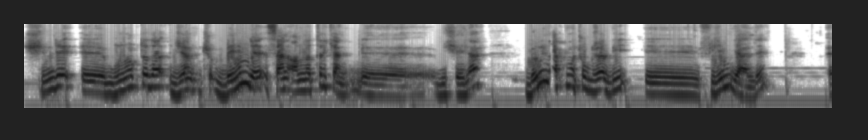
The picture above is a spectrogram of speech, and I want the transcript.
Şimdi e, bu noktada Cem çok- benim de sen anlatırken e, bir şeyler benim de aklıma çok güzel bir e, film geldi. E,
